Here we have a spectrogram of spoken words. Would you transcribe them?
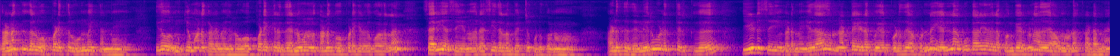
கணக்குகள் ஒப்படைத்தல் உண்மைத்தன்மை. இது ஒரு முக்கியமான கடமை சொல்லுவோம் ஒப்படைக்கிறது என்ன பண்ணணும் கணக்கு ஒப்படைக்கிறது போதெல்லாம் சரியாக செய்யணும் ரசீதெல்லாம் பெற்று கொடுக்கணும். அடுத்தது நிறுவனத்திற்கு ஈடு செய்யும் கடமை. ஏதாவது ஒரு நட்ட இழப்பு ஏற்படுது அப்படின்னா எல்லா கூட்டாளியும் அதில் பங்கேற்கணும். அது அவங்களோட கடமை.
